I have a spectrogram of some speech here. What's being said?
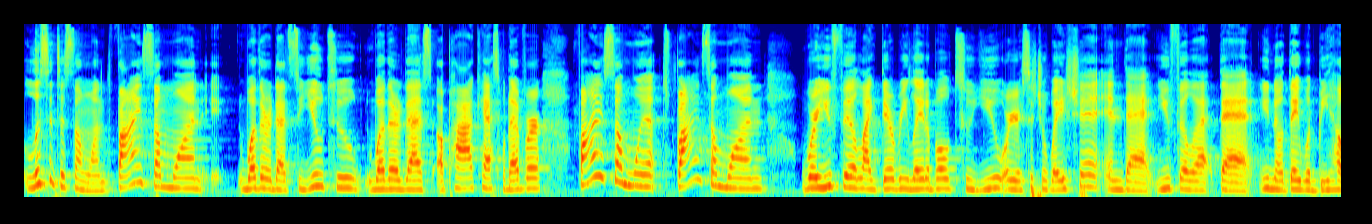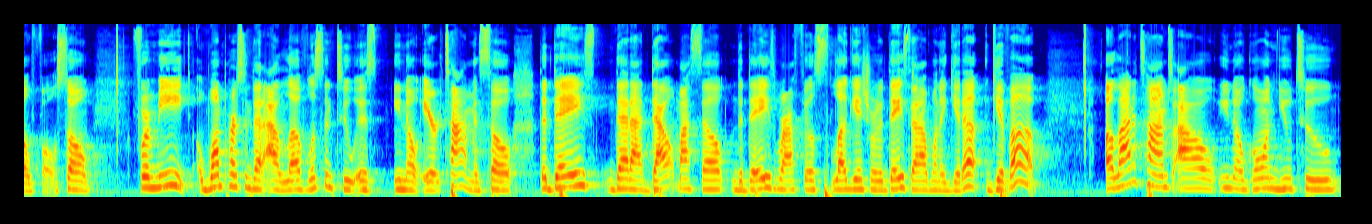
listen to someone. Find someone, whether that's YouTube, whether that's a podcast, whatever. Find someone, find someone where you feel like they're relatable to you or your situation and that you feel that that you know they would be helpful. So for me one person that i love listen to is you know eric thomas. So the days that i doubt myself the days where i feel sluggish or the days that i want to get up give up a lot of times i'll you know go on youtube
